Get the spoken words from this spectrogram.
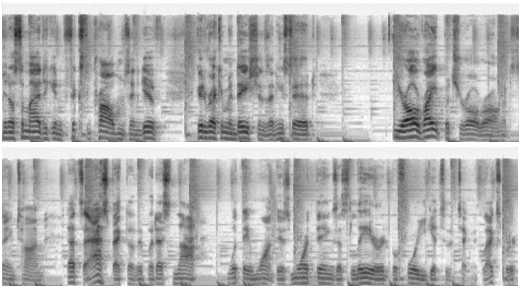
you know, somebody who can fix the problems and give good recommendations. And he said, You're all right, but you're all wrong at the same time. That's an aspect of it, but that's not what they want. There's more things that's layered before you get to the technical expert.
